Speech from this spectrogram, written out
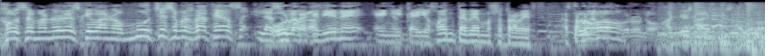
José Manuel Esquivano, muchísimas gracias y la Un semana abrazo. que viene en el Callejón te vemos otra vez. Hasta Un luego. abrazo, Bruno, aquí estaremos. Hasta luego.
